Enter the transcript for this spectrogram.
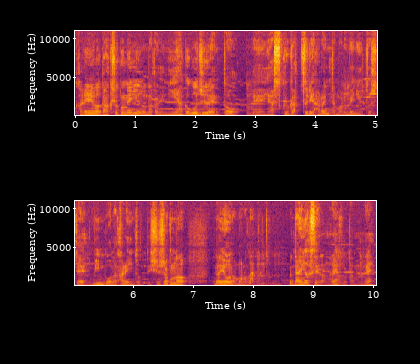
カレーは学食メニューの中で250円と、えー安くがっつり腹にたまるメニューとして貧乏な彼にとって主食のなようなものだったと、まあ大学生なんだねこれ多分ね、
